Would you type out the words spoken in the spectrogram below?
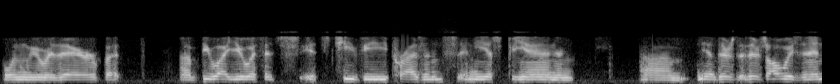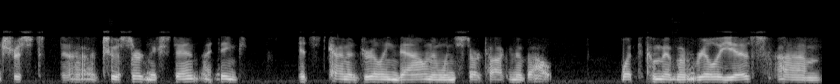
when we were there, but uh, BYU with its its TV presence and ESPN and um, you know there's there's always an interest uh, to a certain extent. I think it's kind of drilling down, and when you start talking about what the commitment really is, um,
